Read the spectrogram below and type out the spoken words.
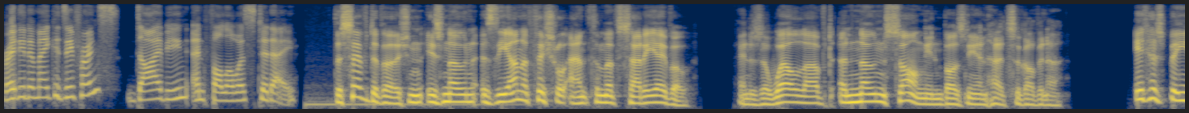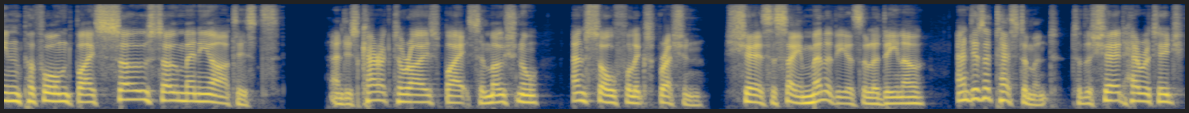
Ready to make a difference? Dive in and follow us today. The Sevdah version is known as the unofficial anthem of Sarajevo and is a well loved and known song in Bosnia and Herzegovina. It has been performed by so, so many artists and is characterized by its emotional and soulful expression, shares the same melody as the Ladino, and is a testament to the shared heritage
